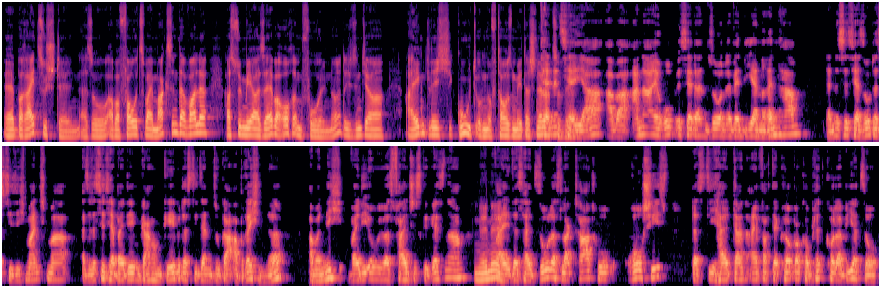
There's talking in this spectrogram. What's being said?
äh, bereitzustellen. Also, aber VO2 Max Intervalle hast du mir ja selber auch empfohlen. Ne? Die sind ja eigentlich gut, um auf 1000 Meter schneller zu Tendenziell werden. ja, aber anaerob ist ja dann so, ne, wenn die ein Rennen haben, dann ist es ja so, dass die sich manchmal, also das ist ja bei dem gang und gäbe, dass die dann sogar abbrechen, ne? Aber nicht, weil die irgendwie was Falsches gegessen haben, Nee, nee. weil das halt so das Laktat hoch, hochschießt, dass die halt dann einfach der Körper komplett kollabiert so.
